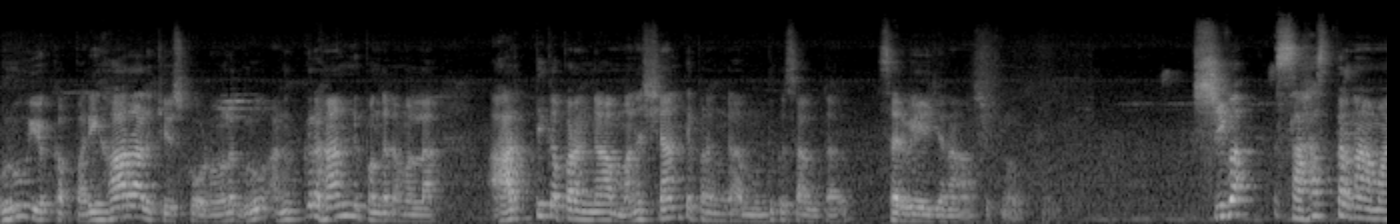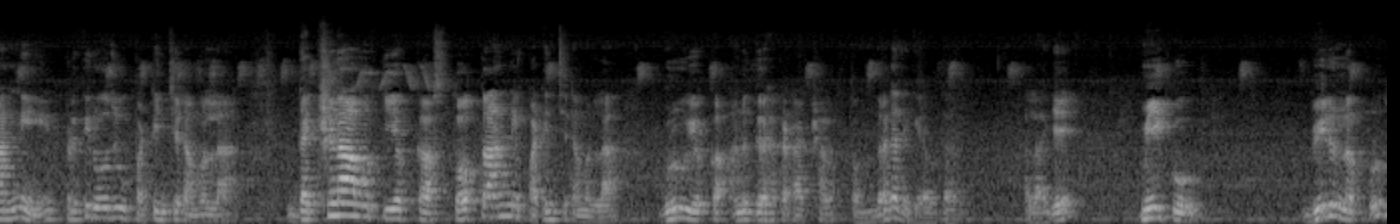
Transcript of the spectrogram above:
గురువు యొక్క పరిహారాలు చేసుకోవడం వల్ల గురువు అనుగ్రహాన్ని పొందడం వల్ల ఆర్థిక పరంగా మనశ్శాంతి పరంగా ముందుకు సాగుతారు. సర్వే జన సుఖినో శివ సహస్రనామాన్ని ప్రతిరోజు పఠించడం వల్ల దక్షిణామూర్తి యొక్క స్తోత్రాన్ని పఠించటం వల్ల గురువు యొక్క అనుగ్రహ కటాక్షాలకు తొందరగా దగ్గరవుతారు. అలాగే మీకు వీలున్నప్పుడు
